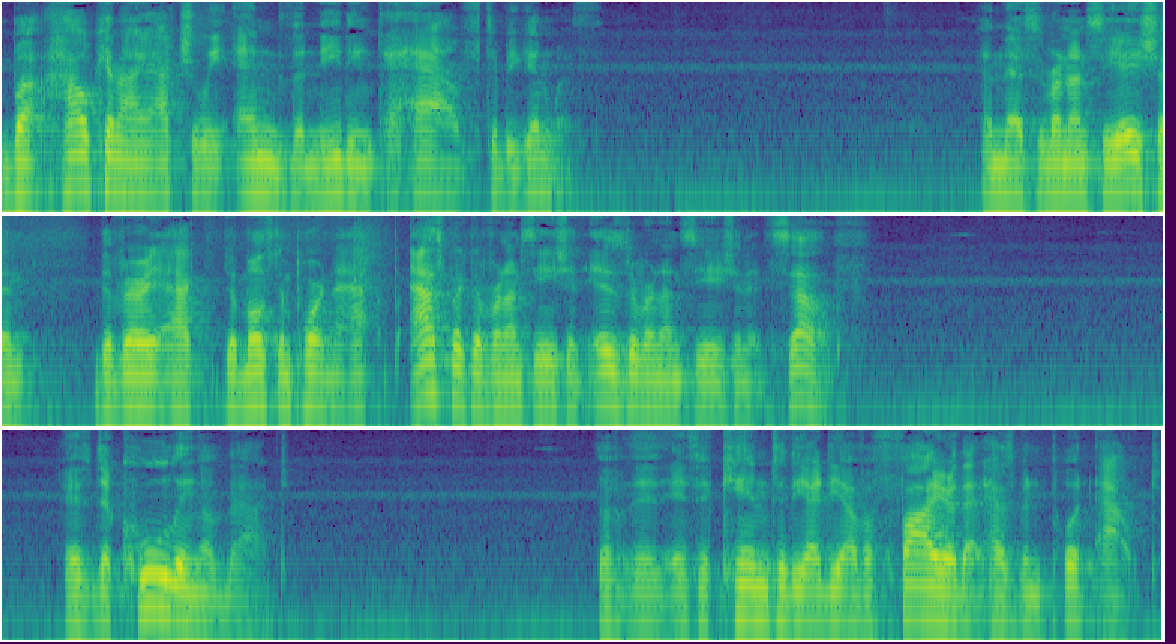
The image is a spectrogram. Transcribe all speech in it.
but how can I actually end the needing to have to begin with? And that's renunciation. The very act, the most important aspect of renunciation is the renunciation itself. Is the cooling of that. It's akin to the idea of a fire that has been put out.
